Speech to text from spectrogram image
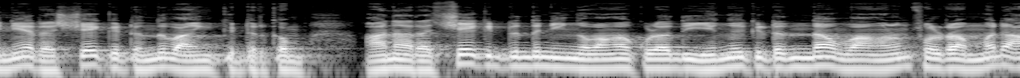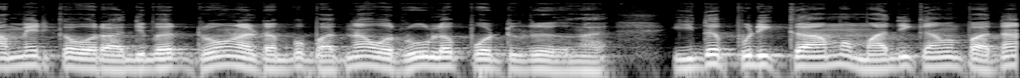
எண்ணெயை ரஷ்யா கிட்டேருந்து வாங்கிக்கிட்டு இருக்கோம். ஆனால் ரஷ்யா கிட்டேருந்து நீங்கள் வாங்கக்கூடாது எங்கள் கிட்டேருந்து தான் வாங்கணும்னு சொல்கிற மாதிரி அமெரிக்காவோட அதிபர் டொனால்ட் ட்ரம்ப் பார்த்தீங்கன்னா ஒரு ரூலை போட்டுக்கிட்டு இருக்காங்க. இதை பிடிக்காம மதிக்காமல் பார்த்தா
